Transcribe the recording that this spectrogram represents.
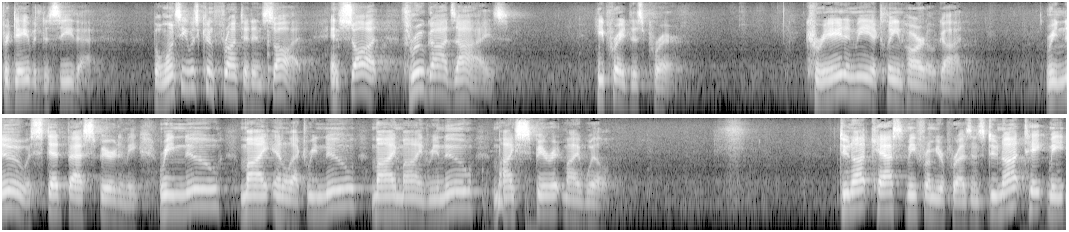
for David to see that. But once he was confronted and saw it, and saw it through God's eyes, he prayed this prayer Create in me a clean heart, O God. Renew a steadfast spirit in me. Renew my intellect. Renew my mind. Renew my spirit, my will. Do not cast me from your presence. Do not take me,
